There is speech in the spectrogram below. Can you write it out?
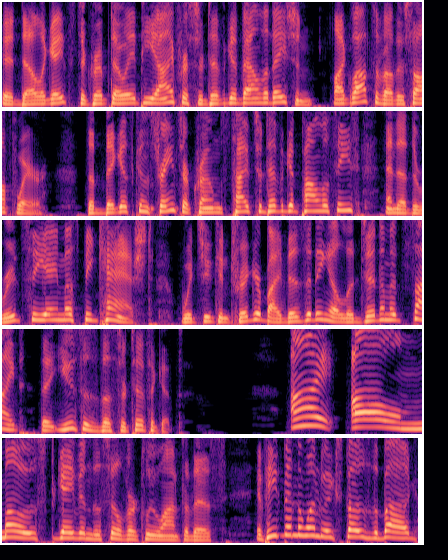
it delegates to Crypto API for certificate validation, like lots of other software. The biggest constraints are Chrome's tight certificate policies and that the root CA must be cached, which you can trigger by visiting a legitimate site that uses the certificate. I almost gave him the silver cluon for this. If he'd been the one to expose the bug,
